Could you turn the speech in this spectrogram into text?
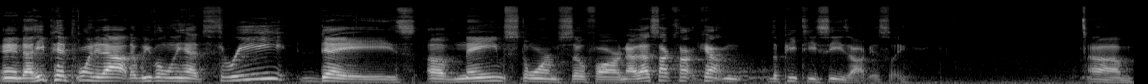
And uh, he pinpointed out that we've only had three days of name storms so far. Now, that's not counting the PTCs, obviously. Um,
